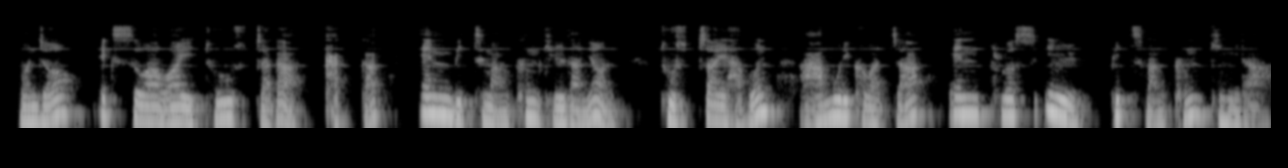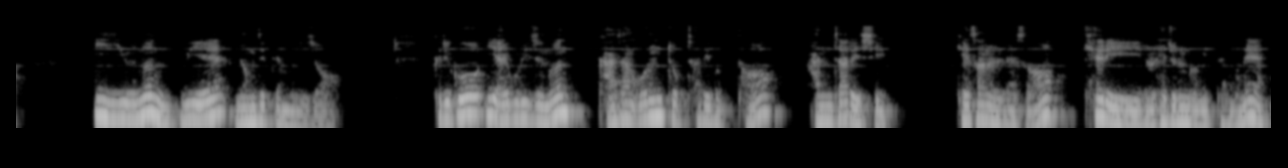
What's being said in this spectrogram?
먼저 x와 y 두 숫자가 각각 n 비트만큼 길다면 두 숫자의 합은 아무리 커봤자 n 플러스 1 비트만큼 깁니다. 이 이유는 위의 명제 때문이죠. 그리고 이 알고리즘은 가장 오른쪽 자리부터 한 자리씩 계산을 해서 캐리를 해주는 거기 때문에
